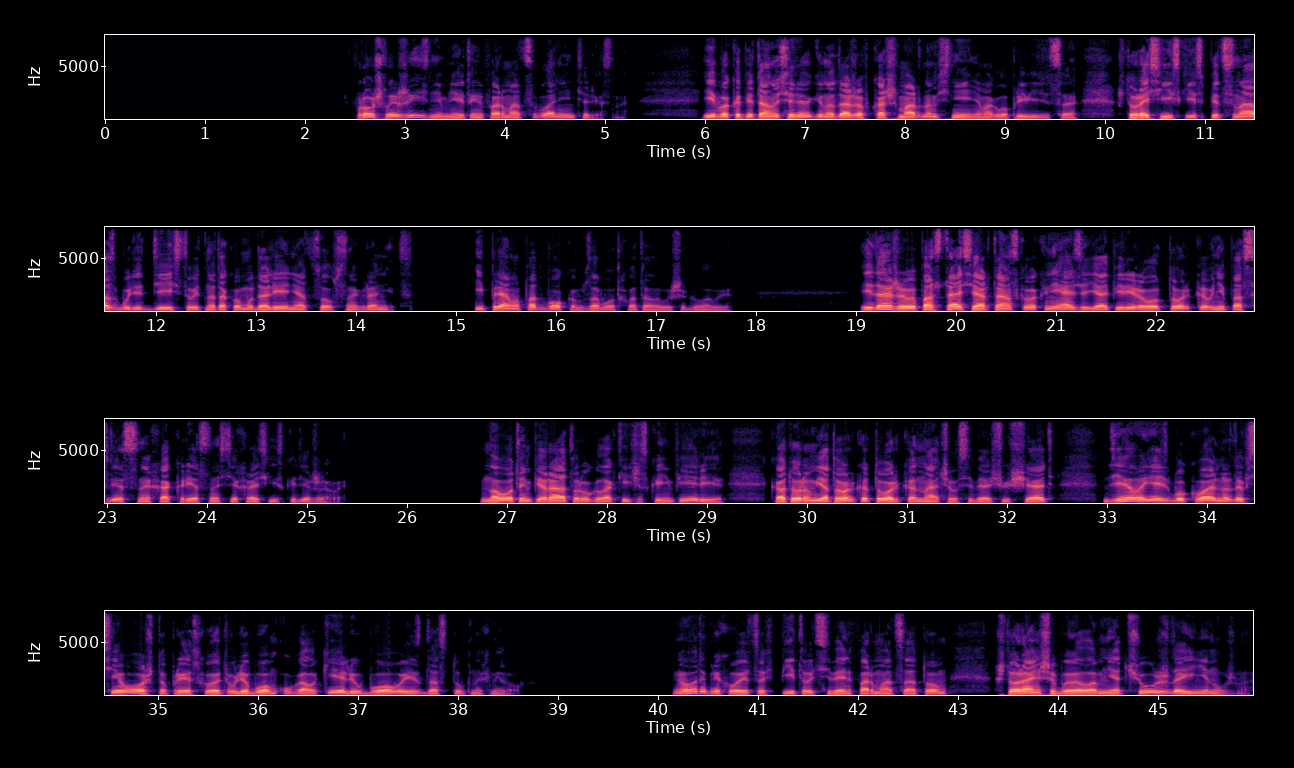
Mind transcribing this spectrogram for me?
В прошлой жизни мне эта информация была неинтересна, ибо капитану Серегину даже в кошмарном сне не могло привидеться, что российский спецназ будет действовать на таком удалении от собственных границ и прямо под боком забот хватало выше головы. И даже в ипостаси артанского князя я оперировал только в непосредственных окрестностях Российской державы. Но вот императору Галактической империи, которым я только-только начал себя ощущать, дело есть буквально до всего, что происходит в любом уголке любого из доступных миров. Ну вот и приходится впитывать в себя информацию о том, что раньше было мне чуждо и не нужно.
